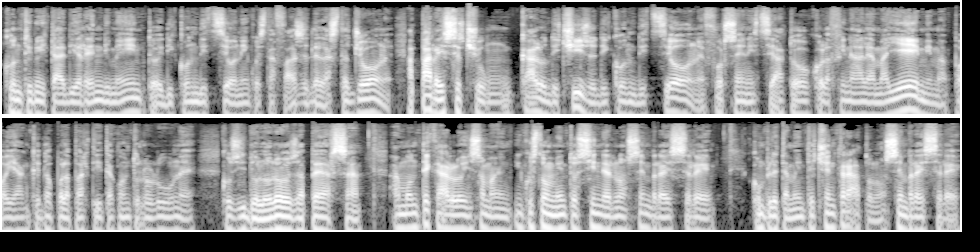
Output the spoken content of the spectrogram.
continuità di rendimento e di condizioni in questa fase della stagione. Appare esserci un calo deciso di condizione, forse iniziato con la finale a Miami, ma poi anche dopo la partita contro Rune, così dolorosa, persa a Monte Carlo. Insomma, in questo momento Sinner non sembra essere completamente centrato, non sembra essere Today.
